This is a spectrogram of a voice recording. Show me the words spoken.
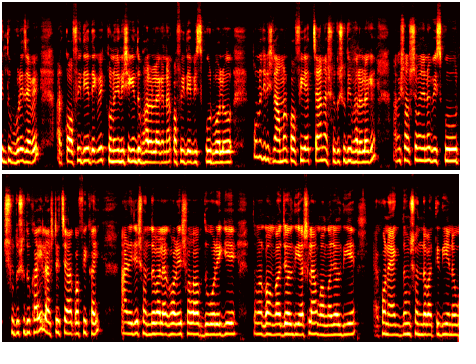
কিন্তু ভরে যাবে। আর কফি দিয়ে দেখবে কোনো জিনিসই কিন্তু ভালো লাগে না। কফি দিয়ে বিস্কুট বলো, কোনো জিনিস না। আমার কফি আর চা না, শুধু শুধুই ভালো লাগে। আমি সবসময় যেন বিস্কুট শুধু শুধু খাই লাস্টে চা কফি খাই। আর এই যে সন্ধ্যাবেলা ঘরে সব দুয়ারে গিয়ে তোমার গঙ্গা জল দিয়ে আসলাম। গঙ্গা জল দিয়ে এখন একদম সন্ধ্যাবাতি দিয়ে নেব,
